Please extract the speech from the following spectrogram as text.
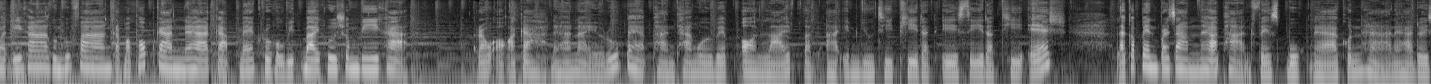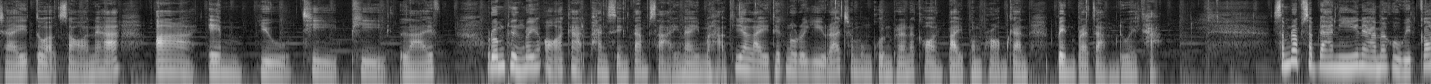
วัสดีค่ะ คุณผู้ฟังกลับมาพบกันนะคะกับแม่ครูโหวิทย์บายครูชมบีค่ะ เราออกอากาศนะคะในรูปแบบผ่านทาง www.onlive.rmutp.ac.th แล้วก็เป็นประจำนะคะผ่าน Facebook นะคะค้นหานะคะโดยใช้ตัวอักษรนะคะ RMUTP Live รวมถึงเรายังออกอากาศผ่านเสียงตามสายในมหาวิทยาลัยเทคโนโลยีราชมงคลพระนครไปพร้อม ๆ กันเป็นประจำด้วยค่ะ สำหรับสัปดาห์นี้นะคะแมโครวิทก็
